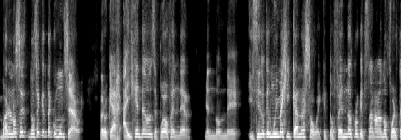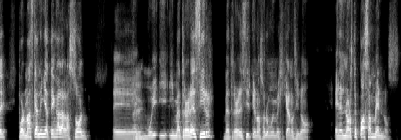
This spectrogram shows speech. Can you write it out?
bueno, no sé, no sé qué tan común sea, güey, pero que hay gente donde se puede ofender en donde, y siento que es muy mexicano eso, güey, que te ofendas porque te están hablando fuerte, por más que alguien ya tenga la razón. Eh, muy, y, me atreveré a decir, me atreveré a decir que no solo muy mexicano, sino en el norte pasa menos.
